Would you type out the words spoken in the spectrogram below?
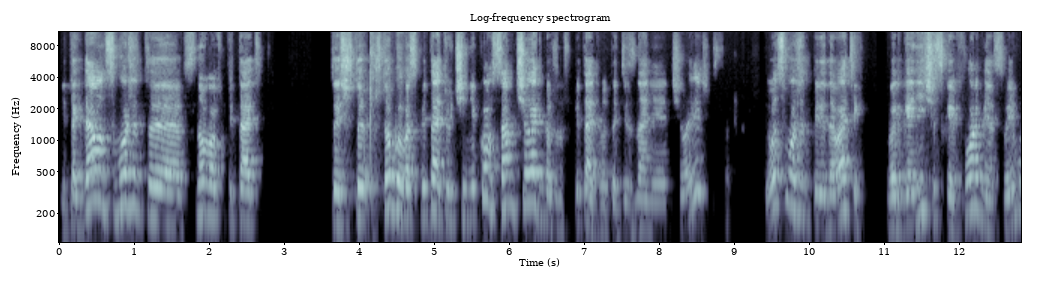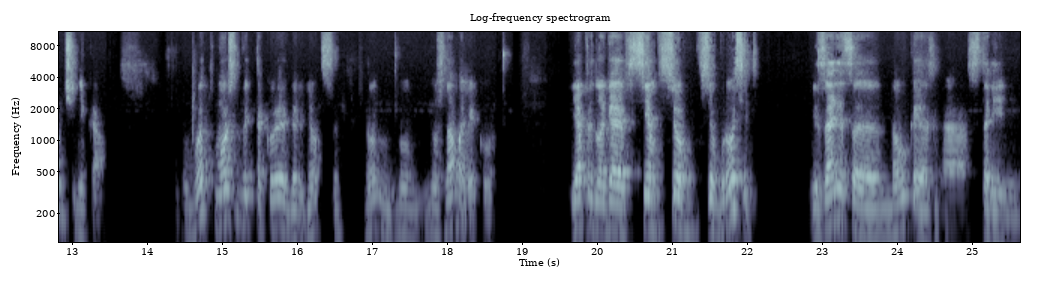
И тогда он сможет э, снова впитать, то есть, что, чтобы воспитать учеников, сам человек должен впитать вот эти знания человечества, и он сможет передавать их в органической форме своим ученикам. Вот, может быть, такое вернется. Но ну, нужна молекула. Я предлагаю всем все, все бросить и заняться наукой о, о старении.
